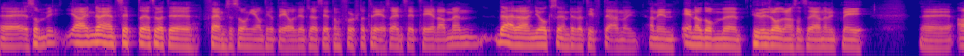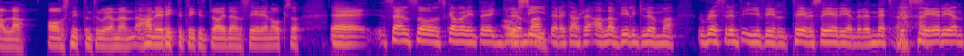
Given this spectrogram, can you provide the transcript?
Eh, som, ja, nu har jag inte sett, jag tror att det är fem säsonger någonting åt det hållet. Jag tror jag har sett de första tre så jag har inte sett hela. Men där är han ju också en relativt, han är, han är en, en av de eh, huvudrollerna så att säga. Han är inte med i eh, alla avsnitten tror jag, men han är riktigt, riktigt bra i den serien också. Eh, sen så ska man inte glömma, OC. eller kanske alla vill glömma, Resident Evil tv-serien eller Netflix-serien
